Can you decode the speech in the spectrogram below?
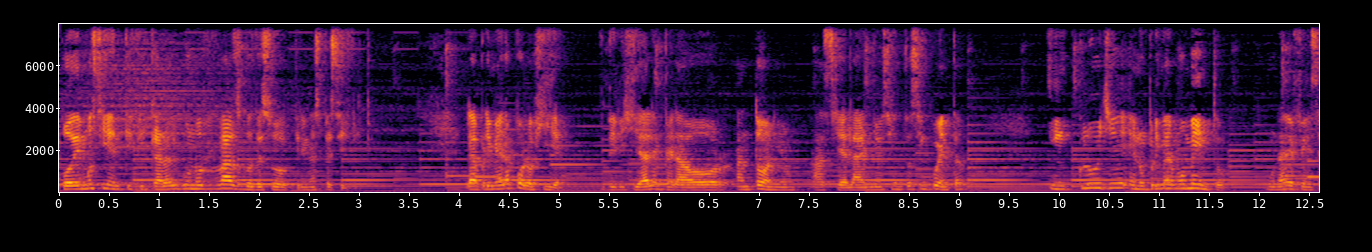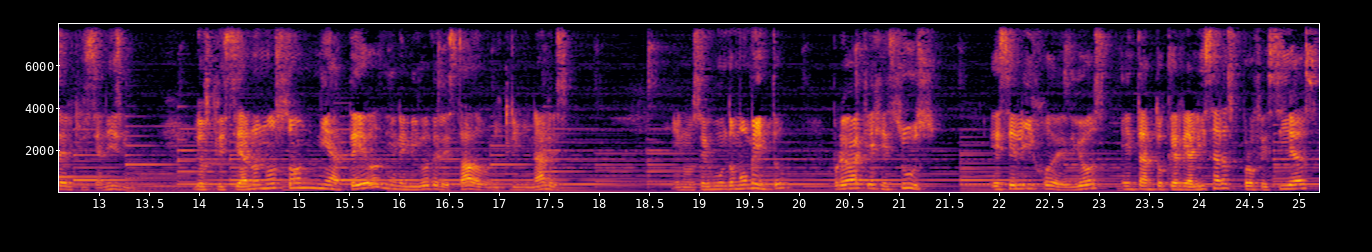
podemos identificar algunos rasgos de su doctrina específica. La primera apología, dirigida al emperador Antonio hacia el año 150, incluye en un primer momento una defensa del cristianismo. Los cristianos no son ni ateos ni enemigos del Estado, ni criminales. En un segundo momento, prueba que Jesús es el Hijo de Dios en tanto que realiza las profecías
